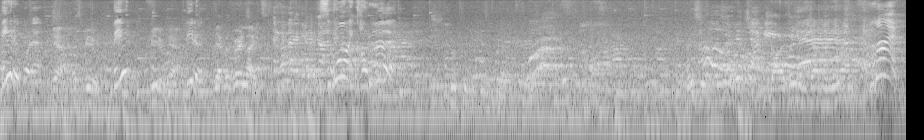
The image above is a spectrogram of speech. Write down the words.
ビールこれ Yeah, it's beautiful. ビ Beautiful, yeah. ビール Yeah, but very light. すごい軽い God, is it Japanese? うまい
